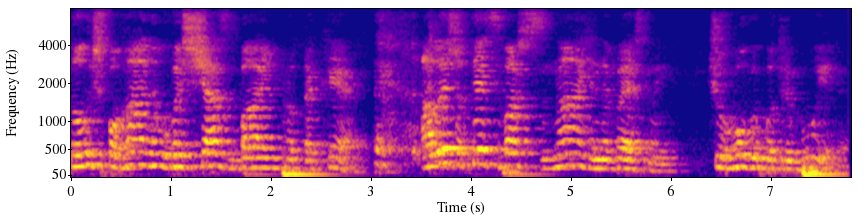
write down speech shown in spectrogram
То лиш погано увесь час дбають про таке. Але ж Отець ваш знає Небесний, чого ви потребуєте.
